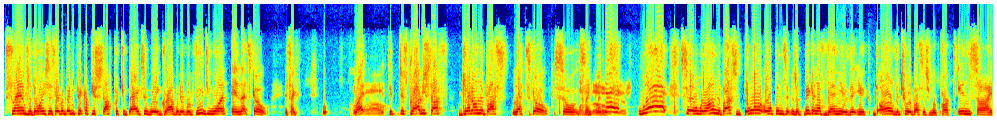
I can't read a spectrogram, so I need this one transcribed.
slams the door and says, "Everybody, pick up your stuff, put your bags away, grab whatever food you want, and let's go." It's like, what? wow. Just grab your stuff, get on the bus, let's go. So it's One like, of what the heck? yeah. What? So we're on the bus, door opens. It was a big enough venue that you all the tour buses were parked inside.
